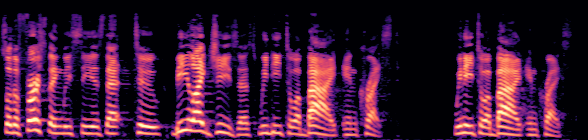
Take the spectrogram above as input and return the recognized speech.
So, the first thing we see is that to be like Jesus, we need to abide in Christ. We need to abide in Christ.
